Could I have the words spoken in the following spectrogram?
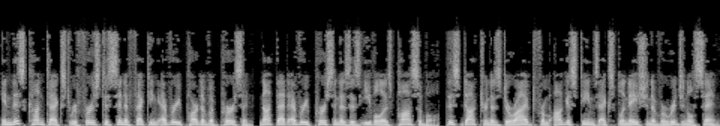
in this context refers to sin affecting every part of a person, not that every person is as evil as possible. This doctrine is derived from Augustine's explanation of original sin.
